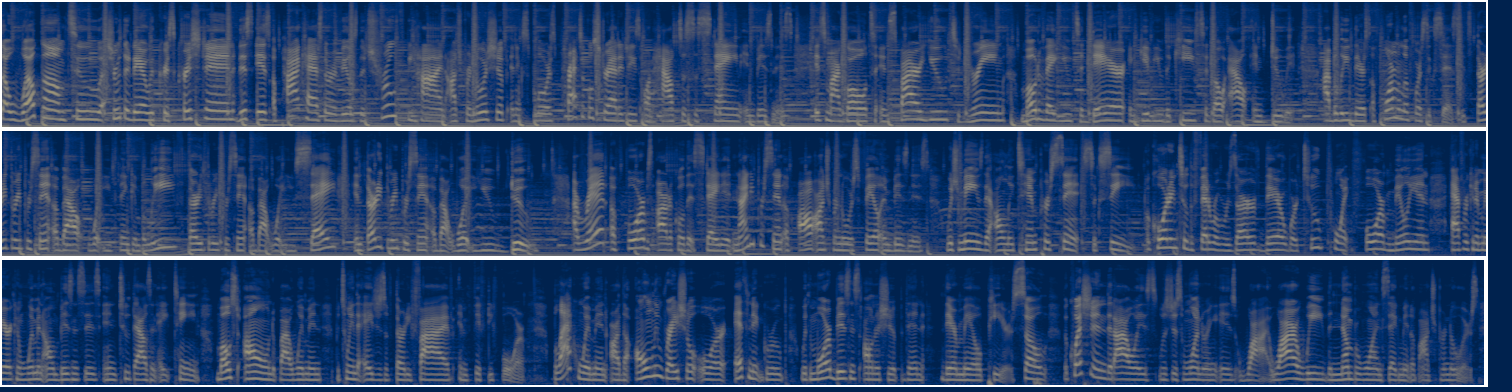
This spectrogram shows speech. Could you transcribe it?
So, welcome to Truth or Dare with Chris Christian. This is a podcast that reveals the truth behind entrepreneurship and explores practical strategies on how to sustain in business. It's my goal to inspire you to dream, motivate you to dare, and give you the keys to go out and do it. I believe there's a formula for success. It's 33% about what you think and believe, 33% about what you say, and 33% about what you do. I read a Forbes article that stated 90% of all entrepreneurs fail in business, which means that only 10% succeed. According to the Federal Reserve, there were 2.4 million African American women owned businesses in 2018, most owned by women between the ages of 35 and 54. Black women are the only racial or ethnic group with more business ownership than their male peers. So the question that I always was just wondering is why? Why are we the number one segment of entrepreneurs?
